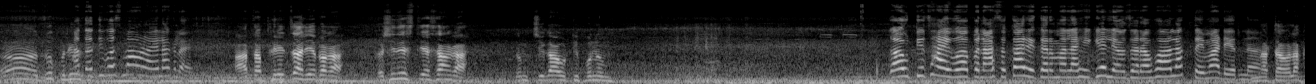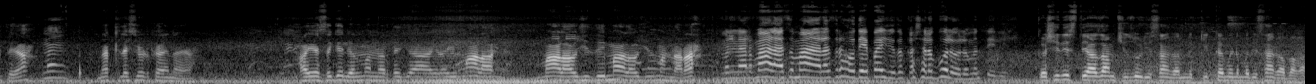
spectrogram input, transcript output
हं, झोपली आता होती. दिवस लागलाय. आता फ्रेश झाली आहे बघा. कशी दिसते सांगा. तुमची गावठी पूनम. गावठीच हाय व पण असं कार्यक्रमाला हे गेल्यावर जरा व्हावं लागतंय माडेरनं नटावं लागतंय हा? मग? नटल्याशिवाय काय नाही हा. हाय असं गेल्यावर म्हणणार त्याच्या आईला ही माळा माळावजी ते माळावजी म्हणणार हा? म्हणणार माळाचं माळालाच राहू दे पाहिजे तर कशाला बोलवलं म्हणते मी कशी दिसते आज आमची जोडी सांगा नक्की कमेंटमध्ये सांगा बघा.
